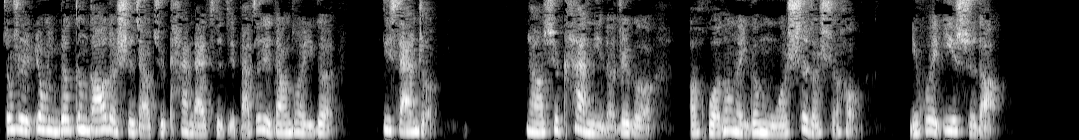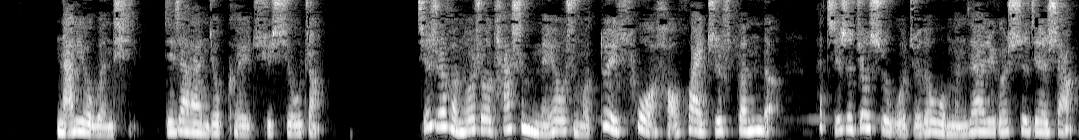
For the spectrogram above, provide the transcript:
就是用一个更高的视角去看待自己，把自己当做一个第三者，然后去看你的这个呃活动的一个模式的时候，你会意识到哪里有问题，接下来你就可以去修正。其实很多时候它是没有什么对错好坏之分的，它其实就是我觉得我们在这个世界上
